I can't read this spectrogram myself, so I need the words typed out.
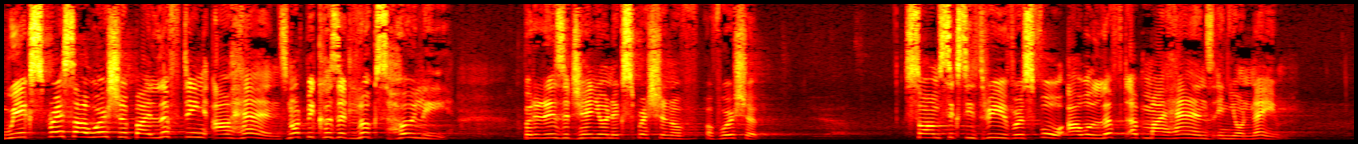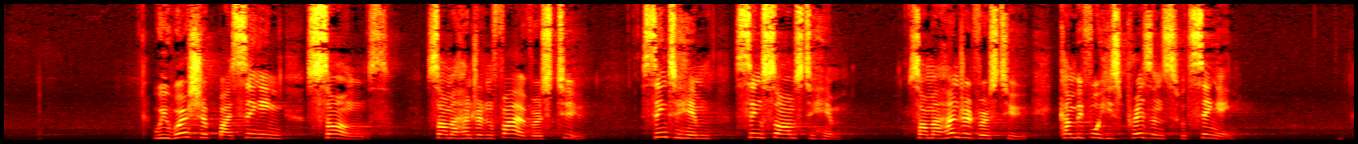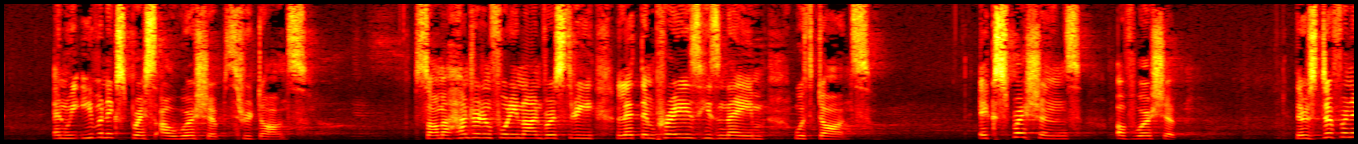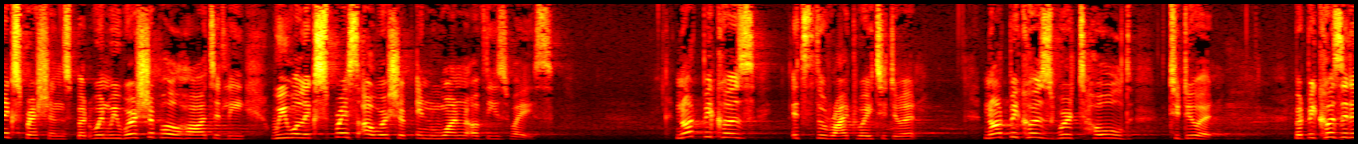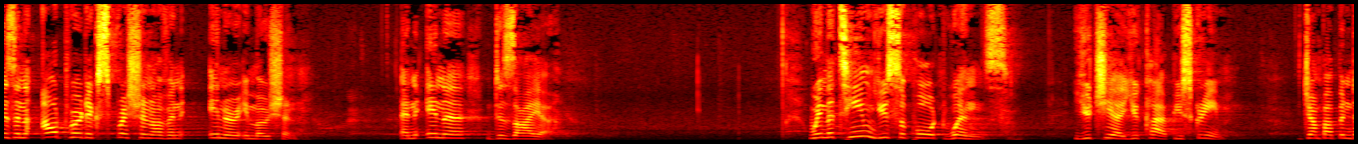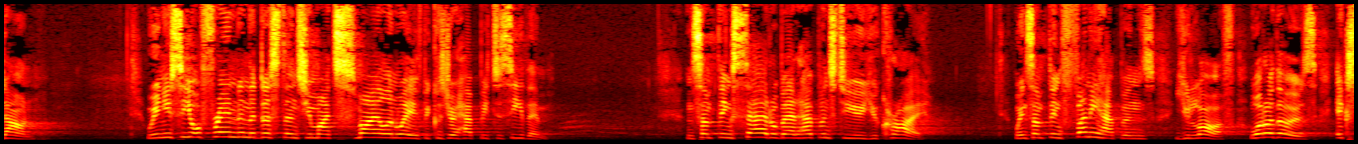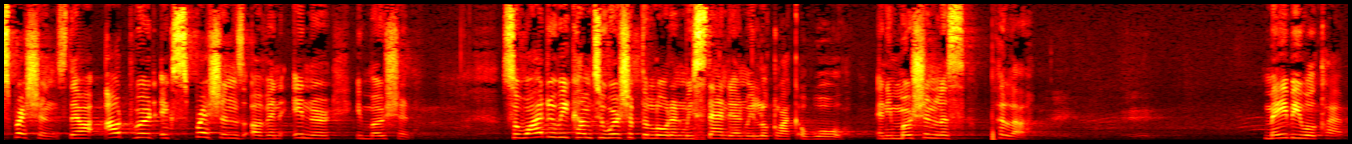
We express our worship by lifting our hands, not because it looks holy, but it is a genuine expression of, of worship. Psalm 63, verse 4 I will lift up my hands in your name. We worship by singing songs. Psalm 105, verse 2. Sing to him, sing psalms to him. Psalm 100, verse 2. Come before his presence with singing. And we even express our worship through dance. Psalm 149, verse 3 Let them praise his name with dance. Expressions of worship. There's different expressions, but when we worship wholeheartedly, we will express our worship in one of these ways. Not because it's the right way to do it, not because we're told to do it, but because it is an outward expression of an inner emotion, an inner desire. When the team you support wins, you cheer, you clap, you scream, jump up and down. When you see your friend in the distance, you might smile and wave because you're happy to see them. And something sad or bad happens to you, you cry. When something funny happens, you laugh. What are those? Expressions. They are outward expressions of an inner emotion. So, why do we come to worship the Lord and we stand there and we look like a wall, an emotionless pillar? Maybe we'll clap.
